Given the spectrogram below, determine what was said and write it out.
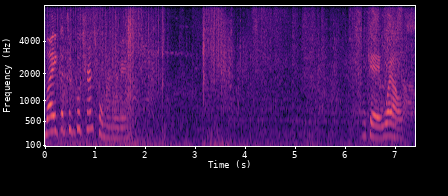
Like a typical Transformer movie. Okay, what else?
